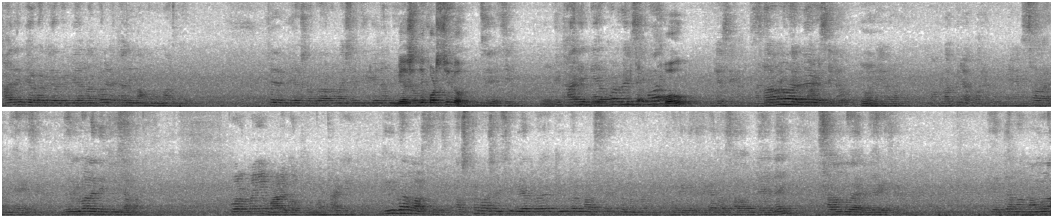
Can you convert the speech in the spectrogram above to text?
খালি বিয়া করতে হবে না করে খালি শাদী করছিল? জি জি। খালি বিয়া করবে বউ? হুম। সারা নিয়ে গেছে জরিমানা দিতে জামা দুইবার মারছে পাঁচটা মাস হয়েছে বিয়ার পরে দুইবার মারছে পরে গাড়া সালাম দেয় নাই সালাম দেওয়া হয়ে গেছে আমার মামলা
